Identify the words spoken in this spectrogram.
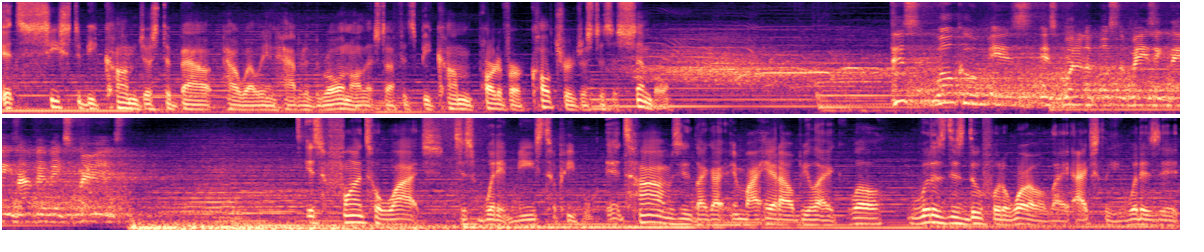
It ceased to become just about how well he inhabited the role and all that stuff. It's become part of our culture just as a symbol. This welcome is, is one of the most amazing things I've ever experienced. It's fun to watch just what it means to people. At times, like I, in my head, I'll be like, well, what does this do for the world? Like, actually, what is it?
